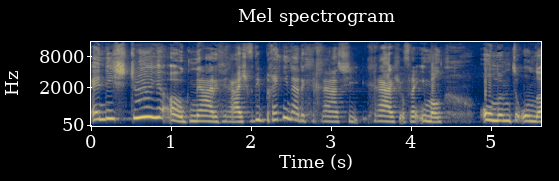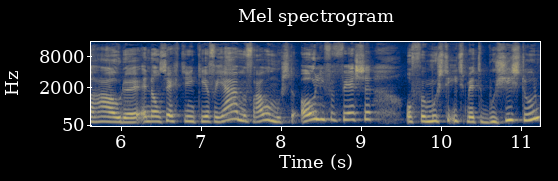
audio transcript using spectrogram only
En die stuur je ook naar de garage, of die breng je naar de garage, garage of naar iemand om hem te onderhouden. En dan zegt hij een keer van ja, mevrouw, we moesten olie verversen. Of we moesten iets met de bougies doen.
